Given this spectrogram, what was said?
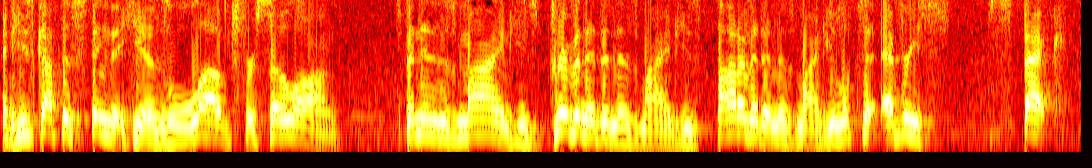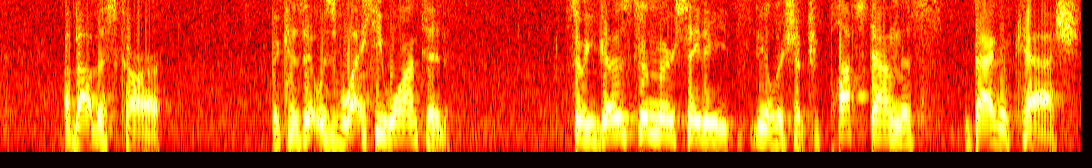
And he's got this thing that he has loved for so long. It's been in his mind. He's driven it in his mind. He's thought of it in his mind. He looks at every speck about this car because it was what he wanted. So he goes to the Mercedes dealership. He plops down this bag of cash.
